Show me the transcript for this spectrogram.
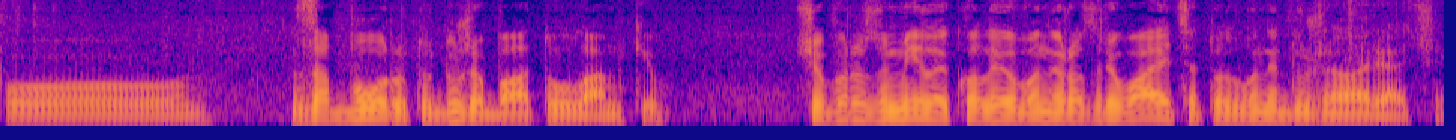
по забору, то дуже багато уламків. Щоб ви розуміли, коли вони розриваються, то вони дуже гарячі.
